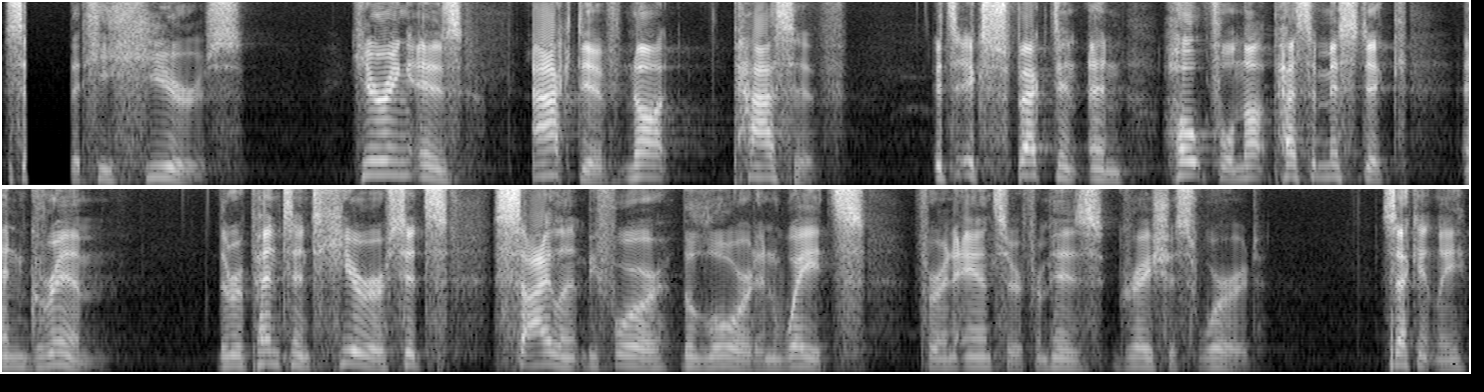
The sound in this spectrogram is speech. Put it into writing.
says that he hears. Hearing is active, not passive. It's expectant and hopeful, not pessimistic and grim. The repentant hearer sits silent before the Lord and waits for an answer from his gracious word. Secondly,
